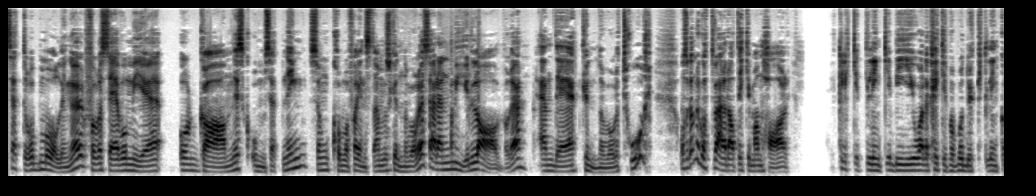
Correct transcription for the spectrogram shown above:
setter opp målinger for å se hvor mye organisk omsetning som kommer fra Instagram hos kundene våre, så er den mye lavere enn det kundene våre tror. Og så kan det godt være at ikke man har klikket link i bio eller klikket på produktlink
